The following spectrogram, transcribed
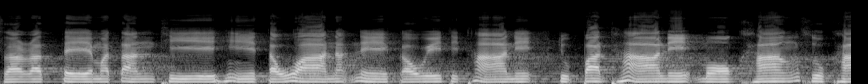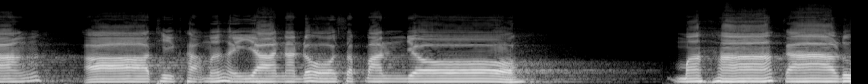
สรเตมตันทีหิตวานเนกวิทิธานิ จุปัฏฐานิโมขังสุขัง อาทิขมหยานโดสปัญโย มหาการุ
